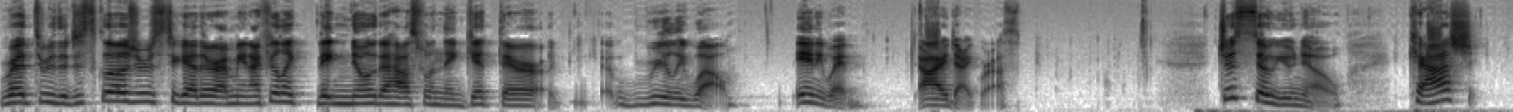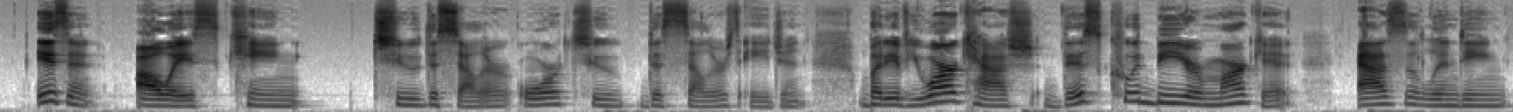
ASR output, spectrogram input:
read through the disclosures together. I mean, I feel like they know the house when they get there really well. Anyway, I digress just so you know, cash isn't always king to the seller or to the seller's agent. But if you are cash, this could be your market as the lending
